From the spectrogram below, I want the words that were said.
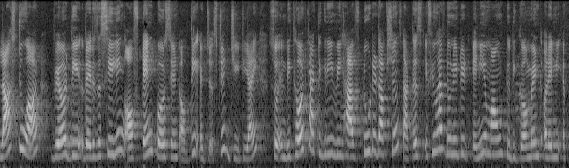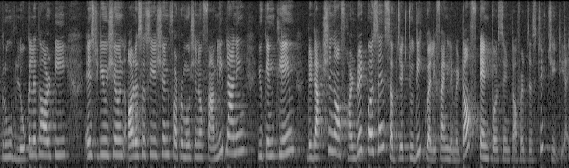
Last two are where the, there is a ceiling of 10 percent of the adjusted GTI. So, in the third category we have two deductions that is if you have donated any amount to the government or any approved local authority, institution or association for promotion of family planning, you can claim deduction of 100 percent subject to the qualifying limit of 10 percent of adjusted GTI.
